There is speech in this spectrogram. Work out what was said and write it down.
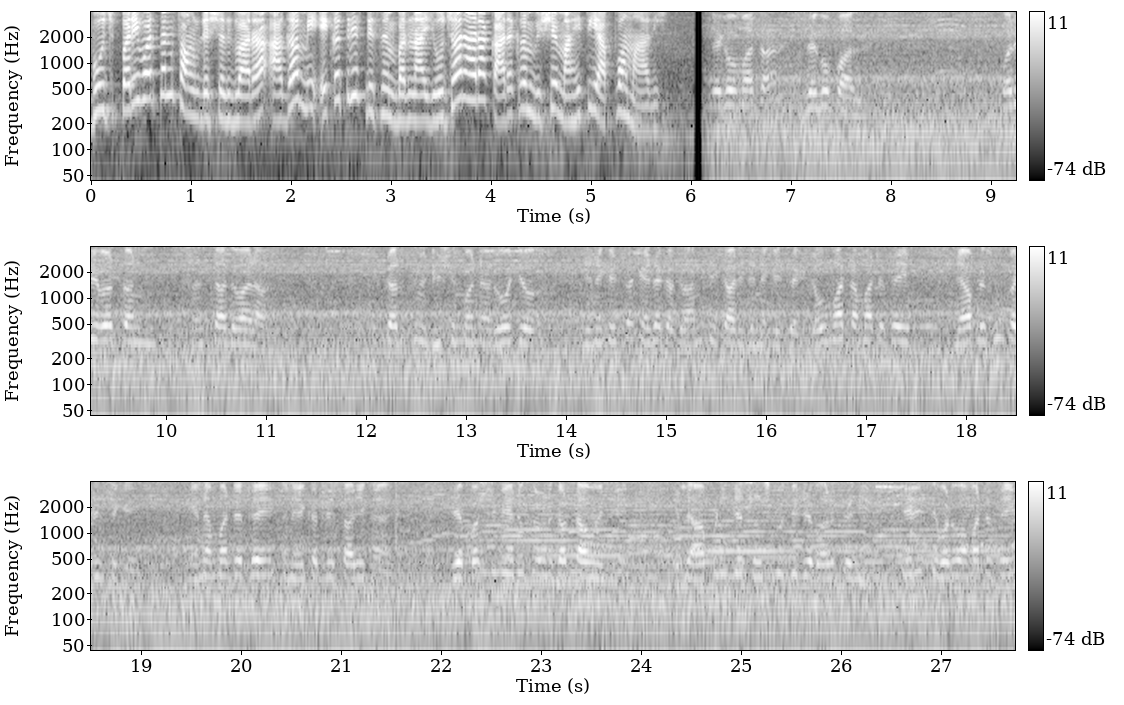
ભુજ પરિવર્તન ફાઉન્ડેશન દ્વારા આગામી એકત્રીસ ડિસેમ્બરના યોજાનારા કાર્યક્રમ વિશે માહિતી આપવામાં આવી. જય ગૌ જય ગોપાલ. પરિવર્તન સંસ્થા દ્વારા એકત્રીસમી ડિસેમ્બરના રોજ જેને કહી શકે એટલે કે ક્રાંતિકારી જેને કહી શકે ગૌ માતા માટે થઈ ને આપણે શું કરી શકીએ? એના માટે થઈ અને એકત્રીસ તારીખના જે પશ્ચિમી અનુકરણ કરતા હોય છે એટલે આપણી જે સંસ્કૃતિ જે ભારતની એ રીતે વળવા માટે થઈ.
